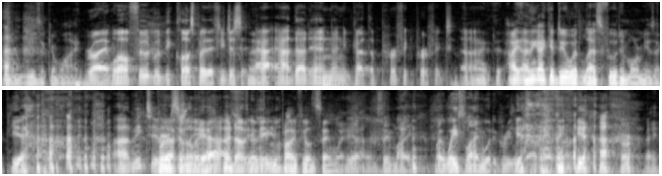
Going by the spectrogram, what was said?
than, than music and wine. Right. Well, food would be close, but if you just a- add that in, then you've got the perfect, perfect. Uh, I, I I think I could do with less food and more music. yeah. uh, me too. Personally, actually. yeah, I know what you think mean. you probably feel the same way. Yeah, I'd say my my waistline would agree with Yeah. that. Also. yeah. Right.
